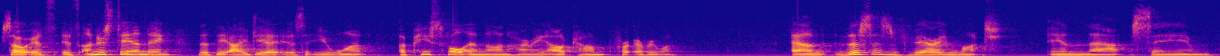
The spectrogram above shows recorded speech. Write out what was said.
So it's, it's understanding that the idea is that you want a peaceful and non harming outcome for everyone. And this is very much in that same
